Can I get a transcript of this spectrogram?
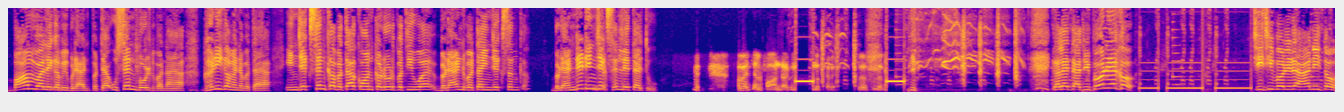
बाम वाले का भी ब्रांड पता है उसेन बोल्ट बनाया घड़ी का मैंने बताया। इंजेक्शन का बता कौन करोड़पति हुआ है? ब्रांड बता इंजेक्शन का? ब्रांडेड इंजेक्शन लेता है तू? अबे चल फ़ोन रख मत करे। गलत आदमी फ़ोन रखो चीची बोल रहा नहीं तो।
